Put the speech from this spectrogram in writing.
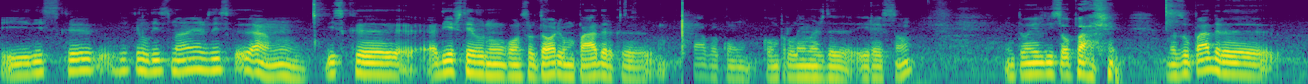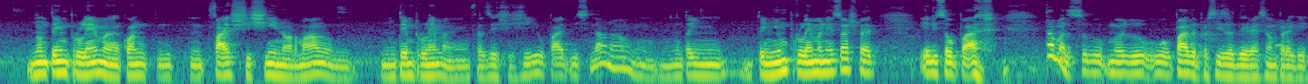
E disse que. O é que ele disse mais? Disse que. Ah, hum, disse que a dia esteve num consultório um padre que estava com, com problemas de ereção. Então ele disse ao padre: Mas o padre não tem problema quando faz xixi normal, não tem problema em fazer xixi. O padre disse: Não, não, não tem, não tem nenhum problema nesse aspecto. Ele disse ao padre: Tá, mas, mas o, padre precisa de direção para quê?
